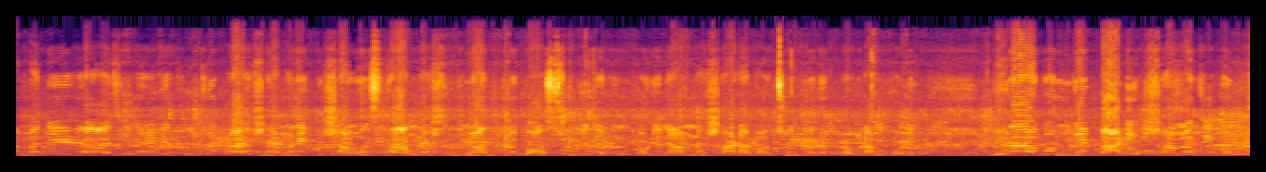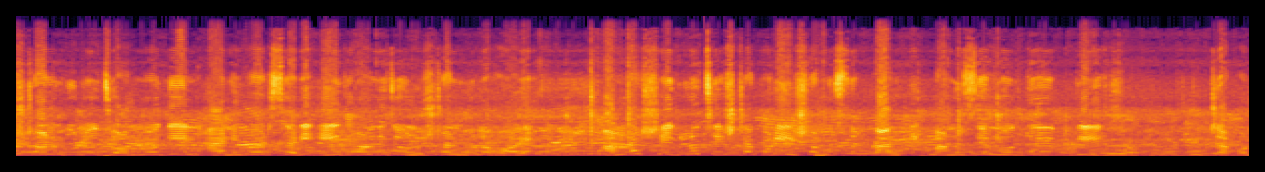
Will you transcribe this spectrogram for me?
আমাদের জিনারি খুচরো প্রয়াস এমন একটি সংস্থা, আমরা শুধুমাত্র বস্ত্র বিতরণ করি না, আমরা সারা বছর ধরে প্রোগ্রাম করি। বিভিন্ন রকম যে বাড়ির সামাজিক অনুষ্ঠানগুলো, জন্মদিন অ্যানিভার্সারি এই ধরনের যে অনুষ্ঠানগুলো হয়, আমরা সেগুলো চেষ্টা করি এই সমস্ত প্রান্তিক মানুষদের মধ্যে দিয়ে উদযাপন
